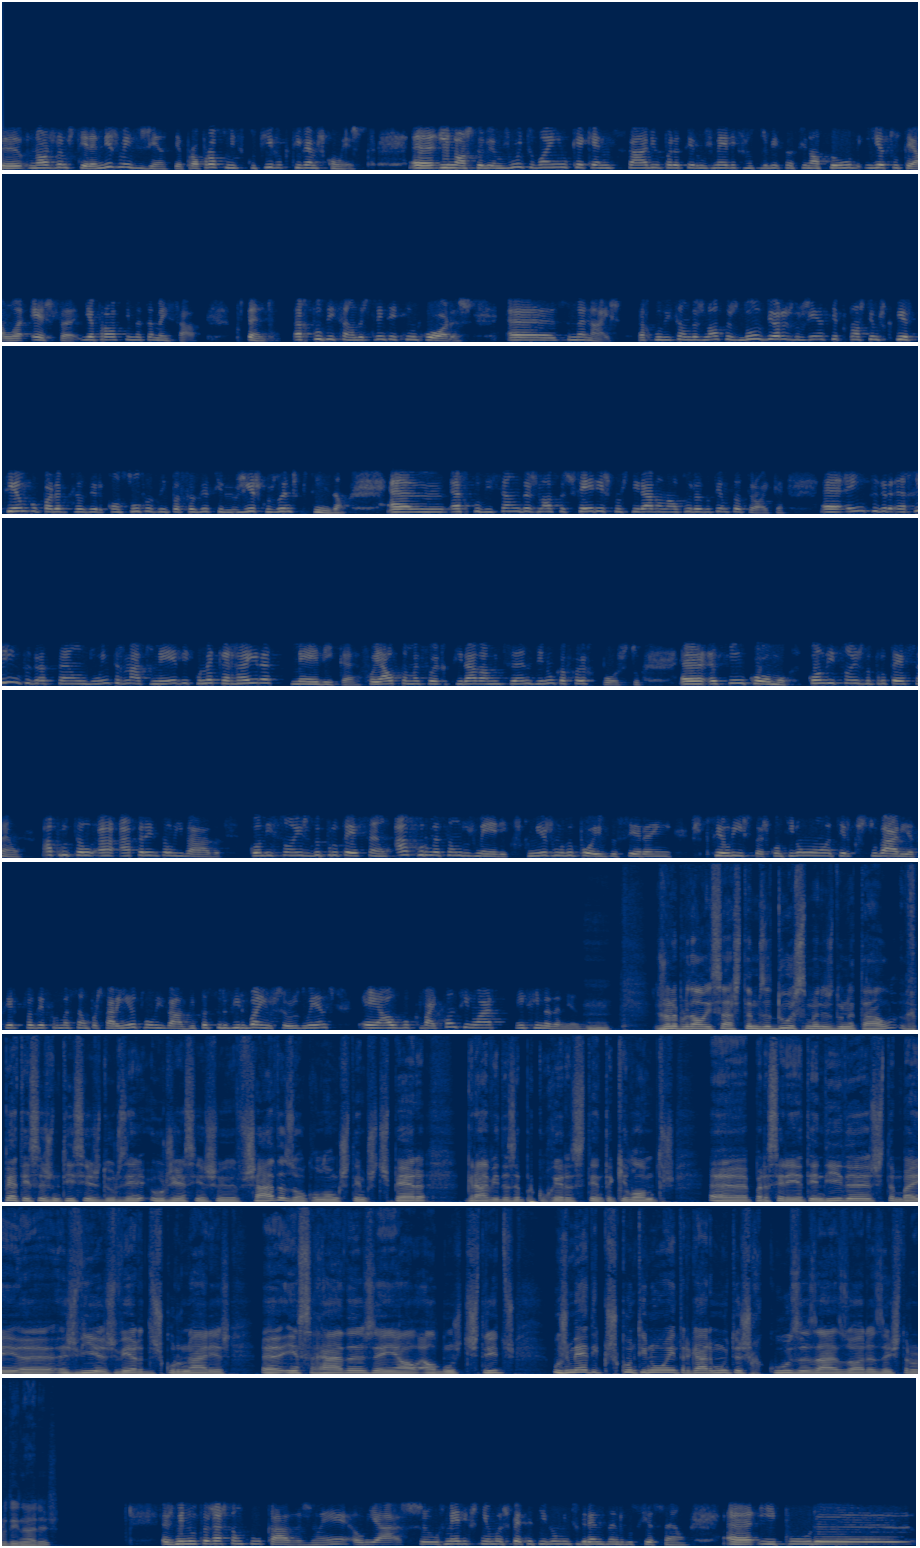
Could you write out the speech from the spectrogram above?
Eh, nós vamos ter a mesma exigência para o próximo executivo que tivemos com este. Eh, e nós sabemos muito bem o que é que é necessário para termos médicos no Serviço Nacional de Saúde e a tutela, esta e a próxima também sabe. Portanto, a reposição das 35 horas uh, semanais a reposição das nossas 12 horas de urgência, porque nós temos que ter tempo para fazer consultas e para fazer cirurgias que os doentes precisam. A reposição das nossas férias que nos tiraram na altura do tempo da Troika. A, a, reintegração do internato médico na carreira médica. Foi algo que também foi retirado há muitos anos e nunca foi reposto. Assim como condições de proteção à, parentalidade, condições de proteção, à formação dos médicos, que mesmo depois de serem especialistas continuam a ter que estudar ter que fazer formação para estarem atualizados e para servir bem os seus doentes, é algo que vai continuar em cima da mesa. Hum. Joana Bordal e Sá, estamos a duas semanas do Natal, repetem-se as notícias de urgências eh, fechadas ou com longos tempos de espera, grávidas a percorrer 70 quilómetros, uh, para serem atendidas, também uh, as vias verdes coronárias uh, encerradas em al alguns distritos. Os médicos continuam a entregar muitas recusas às horas extraordinárias? As minutas já estão colocadas, não é? Aliás, os médicos tinham uma expectativa muito grande na negociação e por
